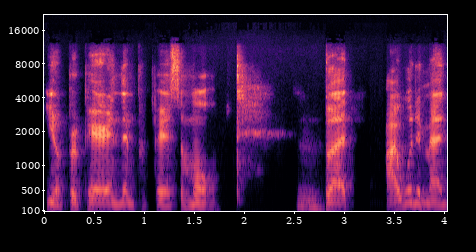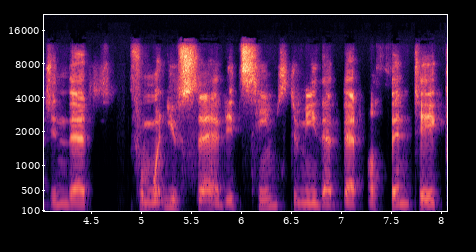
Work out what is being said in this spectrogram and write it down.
you know, prepare and then prepare some more. Mm. But I would imagine that from what you've said, it seems to me that that authentic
